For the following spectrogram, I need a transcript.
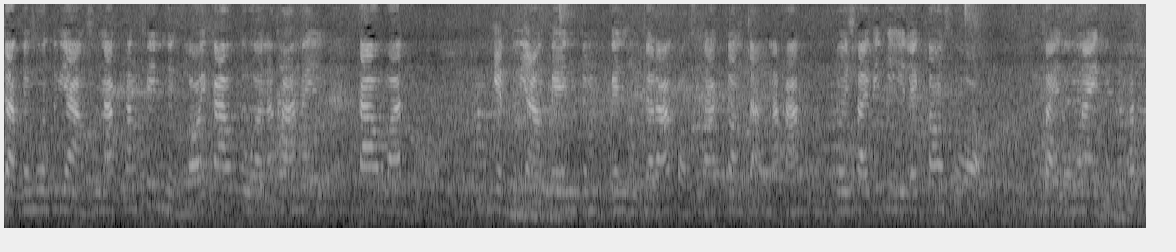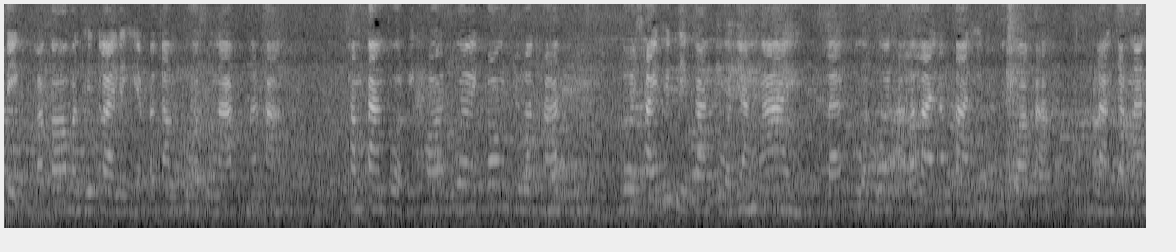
จากจำนวนตัวอย่างสุนัขทั้งสิ้น 109 ตัวนะคะใน 9 วัดเก็บตัวอย่างเป็นเป็นอุจจาระของสุนัขจรจัดนะคะ โดยใช้วิธีเล็กต้อสวอ ใส่ลงในถุงพลาสติก แล้วก็บันทึกรายละเอียดประจำตัวสุนัขนะคะทำการตรวจวิเคราะห์ด้วยกล้องจุลทรรศน์ โดยใช้เทคนิคการตรวจอย่างง่าย และตรวจด้วยสารละลายน้ำตาลอิ่มตัวค่ะ หลังจากนั้น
